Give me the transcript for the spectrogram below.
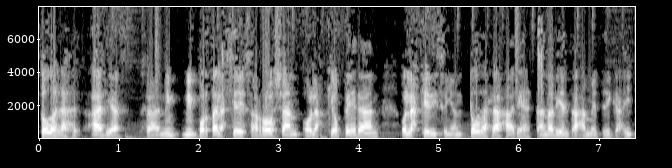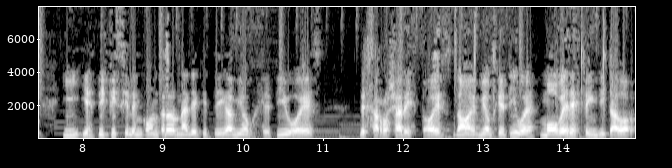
todas las áreas, o sea, no, importa las que desarrollan o las que operan o las que diseñan, todas las áreas están orientadas a métricas y, y es difícil encontrar un área que te diga mi objetivo es desarrollar esto. Es, no, mi objetivo es mover este indicador.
